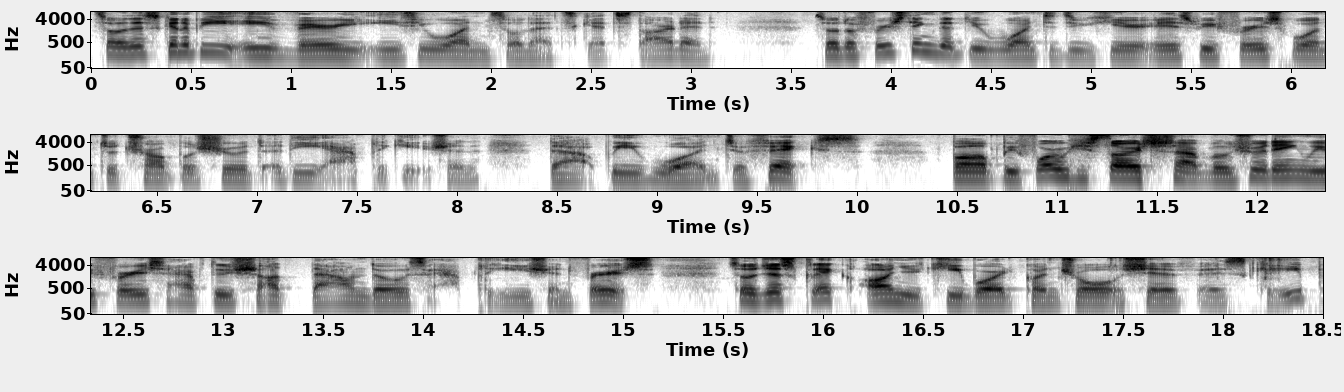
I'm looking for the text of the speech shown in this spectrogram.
So this is going to be a very easy one, so let's get started. So the first thing that you want to do here is we first want to troubleshoot the application that we want to fix. But before we start troubleshooting, we first have to shut down those applications first. So just click on your keyboard Control Shift Escape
